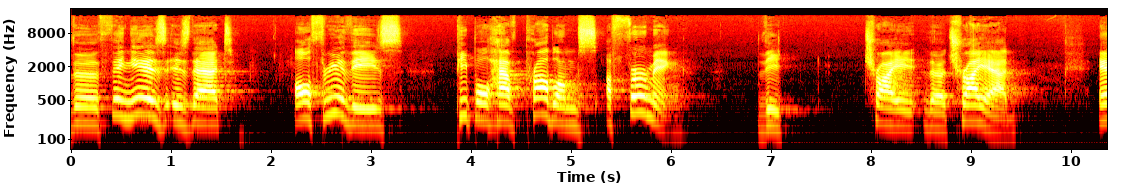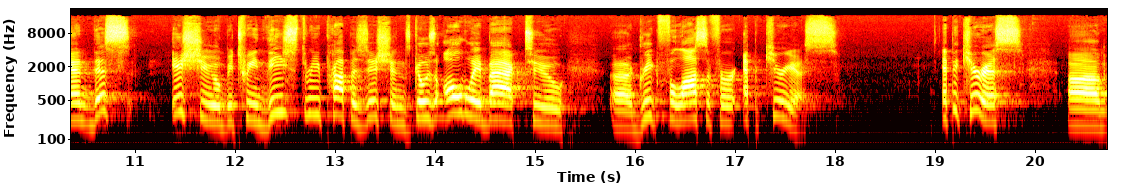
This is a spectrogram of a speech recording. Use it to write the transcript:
the thing is, is that all three of these people have problems affirming the, tri- the triad. And this issue between these three propositions goes all the way back to uh, Greek philosopher Epicurus. Epicurus, um,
